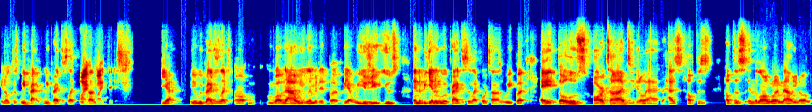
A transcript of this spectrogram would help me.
You know, because we practice we practice like four times. five days. Yeah, yeah, we practice like um, well now we limited, but yeah, we usually use in the beginning we were practicing like four times a week. But hey, those hard times, you know, has helped us helped us in the long run. Now, you know,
